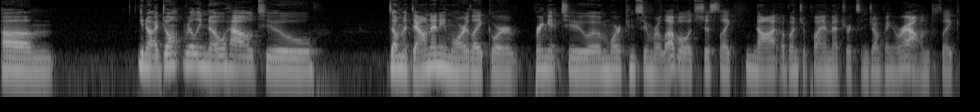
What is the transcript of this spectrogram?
um, you know, I don't really know how to dumb it down anymore, like, or bring it to a more consumer level. It's just like not a bunch of plyometrics and jumping around. Like,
